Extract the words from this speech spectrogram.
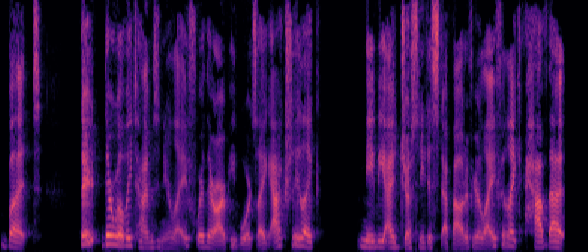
but there there will be times in your life where there are people where it's like actually like maybe i just need to step out of your life and like have that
